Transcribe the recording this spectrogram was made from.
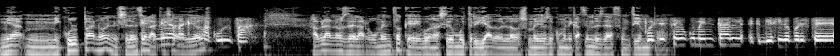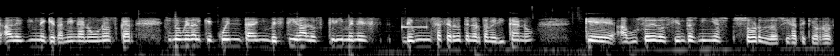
Mi culpa, ¿no? En el silencio en la mea casa de máxima Dios. culpa. Háblanos del argumento que, bueno, ha sido muy trillado en los medios de comunicación desde hace un tiempo. Pues este documental, eh, dirigido por este Alex Gibney, que también ganó un Oscar, es un documental que cuenta, investiga los crímenes de un sacerdote norteamericano que abusó de 200 niños sordos, fíjate qué horror.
